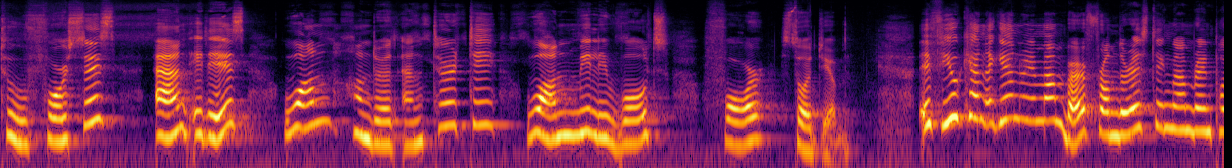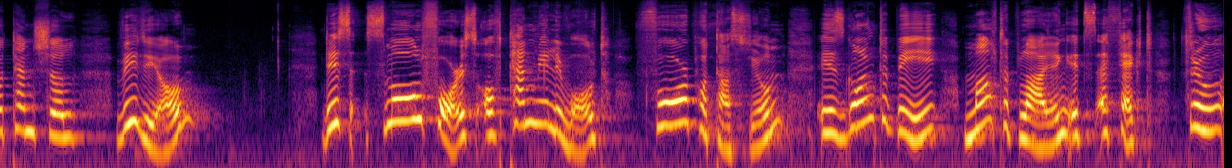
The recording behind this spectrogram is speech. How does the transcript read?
two forces and it is 131 millivolts for sodium. If you can again remember from the resting membrane potential video, this small force of 10 millivolt for potassium is going to be multiplying its effect through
